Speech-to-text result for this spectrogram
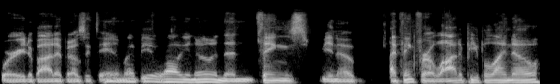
worried about it, but I was like, damn, it might be a while, you know? And then things, you know, I think for a lot of people I know,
